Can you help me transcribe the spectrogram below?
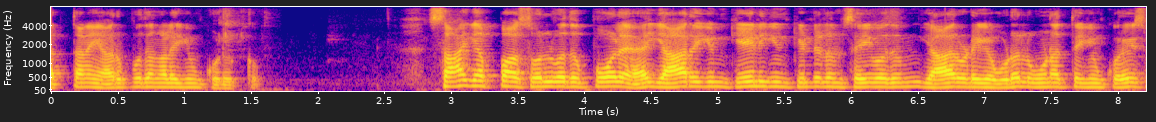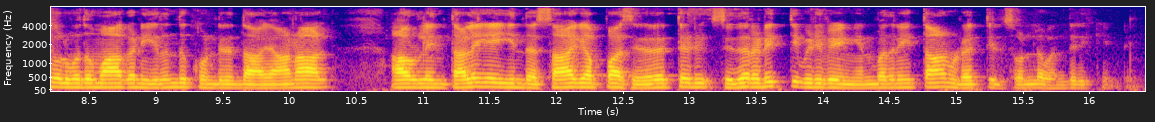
அத்தனை அற்புதங்களையும் கொடுக்கும். சாயப்பா சொல்வது போல யாரையும் கேலியும் கிண்டலும் செய்வதும் யாருடைய உடல் ஊனத்தையும் குறை சொல்வதுமாக நீ இருந்து கொண்டிருந்தாய் ஆனால் அவர்களின் தலையை இந்த சாயப்பா சிதறடி சிதறடித்து விடுவேன் என்பதனைத்தான் இடத்தில் சொல்ல வந்திருக்கின்றேன்.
